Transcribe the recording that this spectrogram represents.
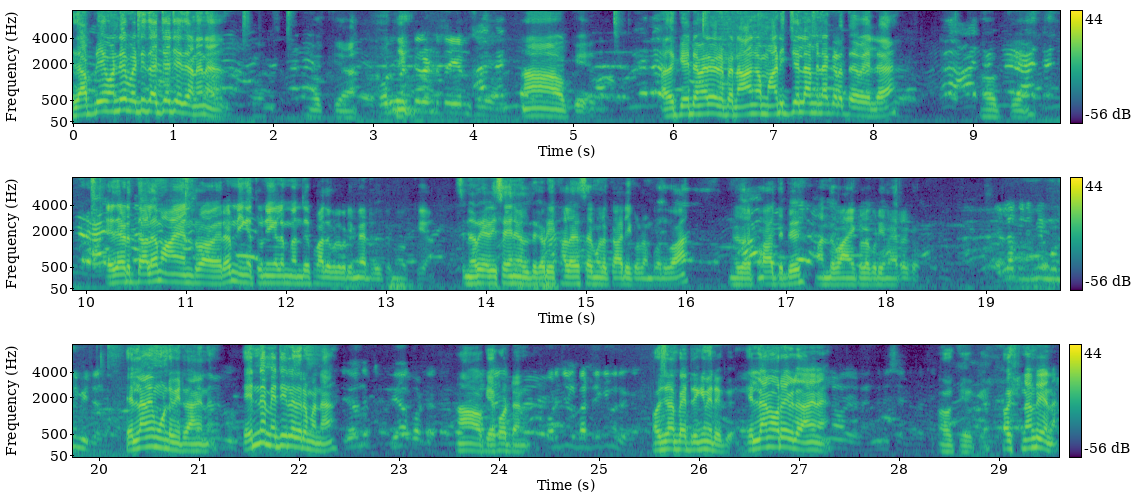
இது அப்படியே கொண்டே வட்டி தச்சாச்சே தானே ஓகே ஆ ஓகே அதுக்கேற்ற மாதிரி இப்போ நாங்கள் மடிச்சு எல்லாம் மினக்கிட தேவையில்லை. ஓகே எது எடுத்தாலும் ஆயிரம் ரூபா நீங்கள் துணிகளும் வந்து பார்த்துக்கொள்ள மாதிரி இருக்கும் ஓகே நிறைய டிசைன்கள் இருக்கு. அப்படியே கலர்ஸ் உங்களுக்கு காட்டிக்கொள்ளும் பொதுவாக நீங்கள் இதை பார்த்துட்டு வந்து வாங்கிக்கொள்ளக்கூடிய மாதிரி இருக்கும். எல்லாமே மூணு மீட்டர் தாங்க. என்ன மெட்டீரியல் வரும் அண்ணா ஆ ஓகே காட்டன் ஒரிஜினல் பேட்டரிக்கும் இருக்கு. எல்லாமே ஒரே விலை தானே. ஓகே ஓகே ஓகே நன்றி அண்ணா.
